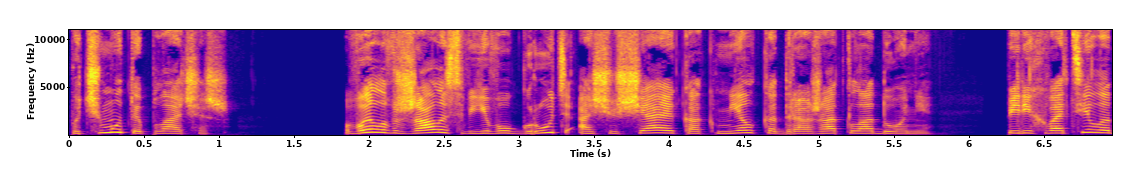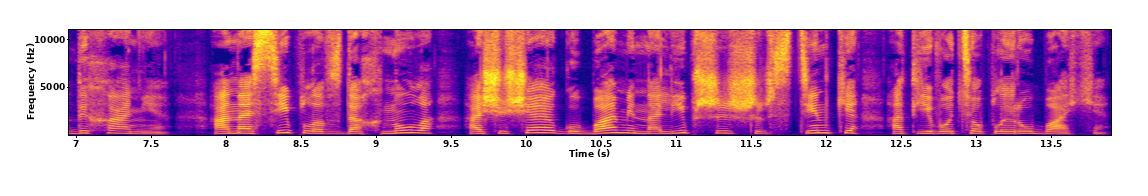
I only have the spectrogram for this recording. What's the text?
Почему ты плачешь?» Вэл вжалась в его грудь, ощущая, как мелко дрожат ладони. Перехватило дыхание. Она сипло вздохнула, ощущая губами налипшие шерстинки от его теплой рубахи.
